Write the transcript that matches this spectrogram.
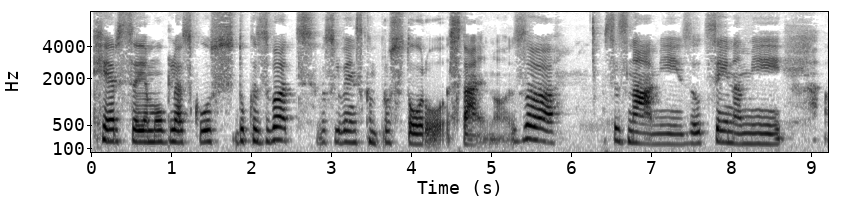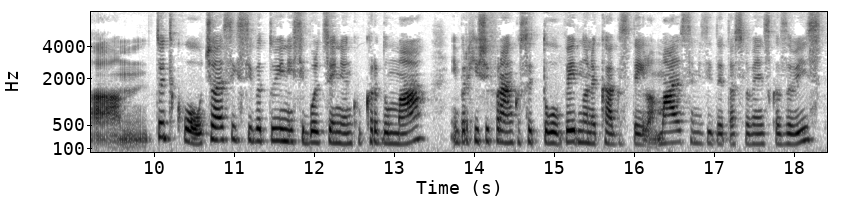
ker se je mogla skozi dokazovati v slovenskem prostoru stalno z seznami, z ocenami. Um, to je tako, včasih si v tujini si bolj cenjen kot kar doma in pri hiši Franko se je to vedno nekako zdelo. Mal se mi zdi, da je ta slovenska zavist,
